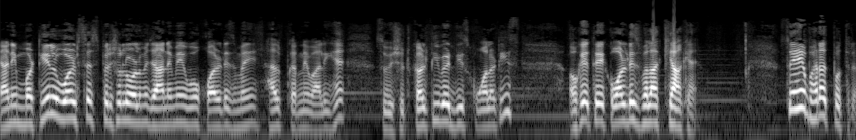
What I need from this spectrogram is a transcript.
यानी मटेरियल वर्ल्ड से स्पिरिचुअल वर्ल्ड में जाने में वो क्वालिटीज में हेल्प करने वाली हैं so we should cultivate these qualities okay तो ये क्वालिटीज भला क्या क्या तो ये भरत पुत्र,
